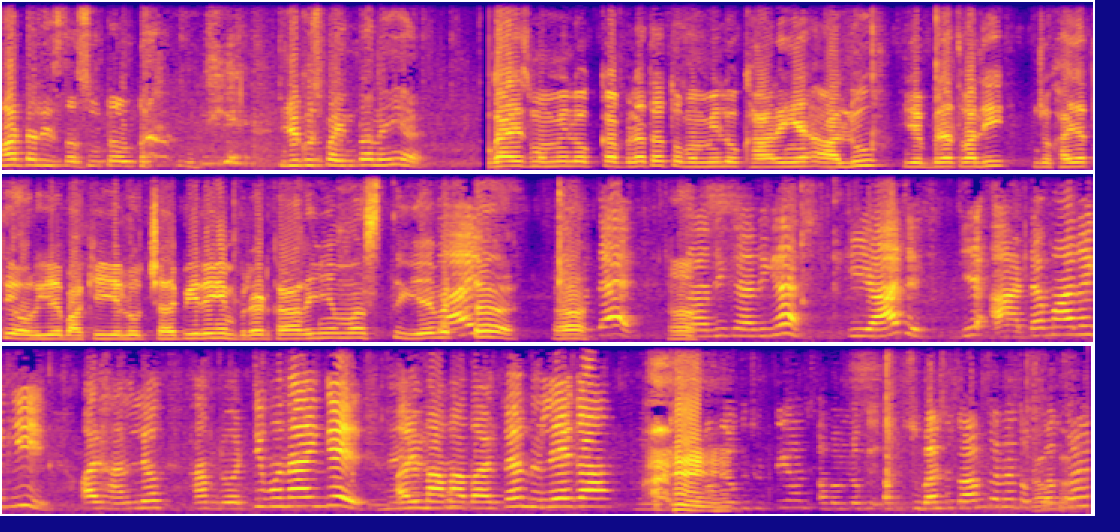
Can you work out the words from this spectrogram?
फाट डाली था सूटर उटर ये कुछ पहनता नहीं है। गाइस मम्मी लोग का व्रत है तो मम्मी लोग खा रही हैं आलू ये व्रत वाली जो खाई जाती है और ये बाकी ये लोग चाय पी रही हैं ब्रेड खा रही हैं मस्त। ये बेटा हाँ। हाँ। कह रही है कि आज ये आटा मारेगी और हम लोग हम रोटी बनाएँगे और मामा बर्तन धुलेगा। आज अब हम लोग अब सुबह से काम कर रहे हैं तो पक गए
